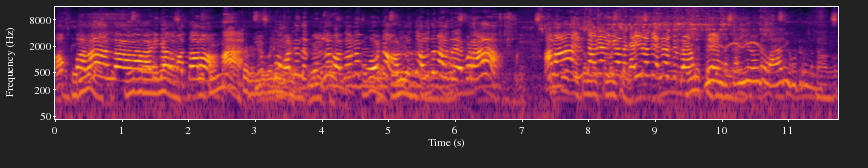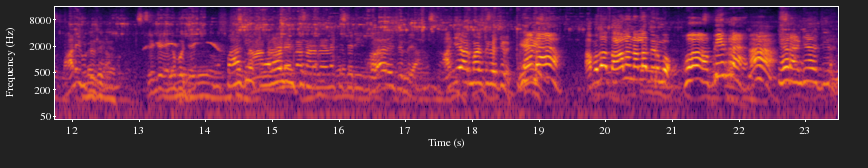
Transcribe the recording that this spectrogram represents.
அப்பதான் அந்த அடிக்காத மத்தாலும் இப்ப மட்டும் இந்த பிள்ளை வந்தோடனே போட்டு அழுத்து அழுத்து நடந்துற எப்படா ஆமா இந்த அடி அடிக்கிற அந்த என்ன வச்சிருந்த இந்த வந்து வாடி விட்டுருந்தா மாடி விட்டுது எங்க எங்க போச்சு பாக்கல கொலாலே வச்சிருந்தியா அங்கேயே ஆறு மாசத்துக்கு வச்சிரு ஏண்டா அப்பதான் தாளம் நல்லா திரும்பும். ஓ அப்படின்ற? ஏடா அங்கேயே வச்சுக்கிறேன்.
